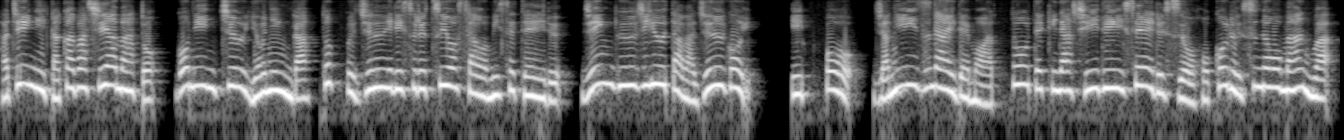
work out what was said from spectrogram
8位に髙橋海人と5人中4人がトップ10入りする強さを見せている神宮寺優太は15位。一方、ジャニーズ内でも圧倒的な CD セールスを誇るスノーマンは、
